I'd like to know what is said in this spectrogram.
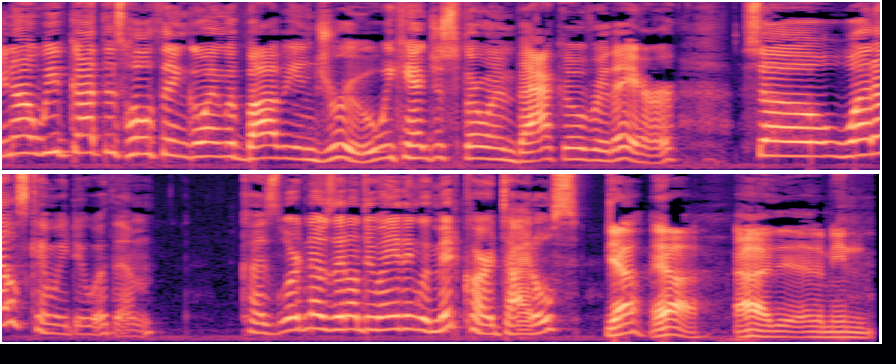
you know, we've got this whole thing going with Bobby and Drew. We can't just throw him back over there. So, what else can we do with him?" Cuz Lord knows they don't do anything with mid-card titles. Yeah, yeah. Uh, I mean,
